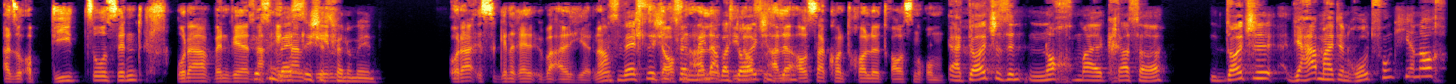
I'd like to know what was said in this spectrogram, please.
also ob die so sind oder wenn wir das nach ist ein England westliches gehen. Phänomen. Oder ist generell überall hier, ne? Das ist ein westliches Phänomen, alle, aber Deutsche alle sind, außer Kontrolle draußen rum. Ja, Deutsche sind noch mal krasser. Deutsche, wir haben halt den Rotfunk hier noch.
